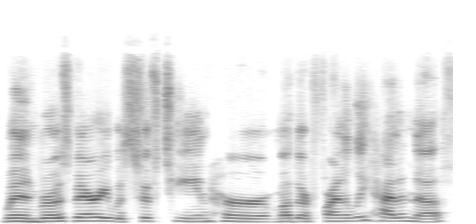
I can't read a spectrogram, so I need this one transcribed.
When Rosemary was 15, her mother finally had enough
